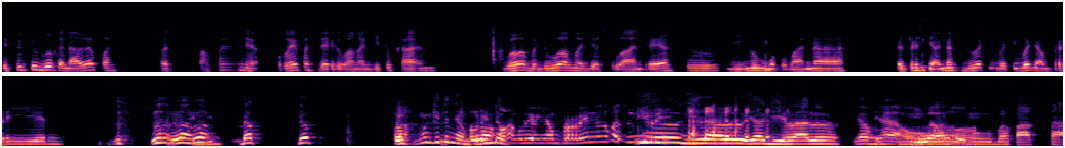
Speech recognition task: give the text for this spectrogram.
Itu tuh gue kenalnya pas pas apa ya? Pokoknya pas dari ruangan gitu kan. Gue berdua sama Joshua Andreas tuh bingung mau ke mana. Dan terus di anak dua tiba-tiba nyamperin. Lah, lah, lah. Dap, dap. Eh, emang kita nyamperin dong. orang lu yang nyamperin lu kan sendiri. gila lu. Ya gila lu. Ya, Ya mengubah, Allah. mengubah fakta.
